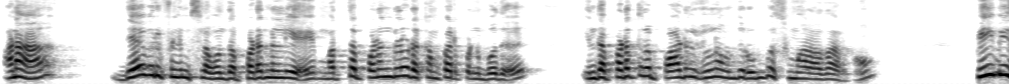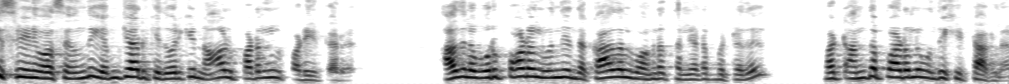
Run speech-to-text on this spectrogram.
ஆனால் தேவர் ஃபிலிம்ஸில் வந்த படங்கள்லேயே மற்ற படங்களோட கம்பேர் பண்ணும்போது இந்த படத்தில் பாடல்கள்லாம் வந்து ரொம்ப சுமாராக தான் இருக்கும். பிபி ஸ்ரீனிவாசன் வந்து எம்ஜிஆருக்கு இது வரைக்கும் நாலு பாடல்கள் பாடியிருக்காரு. அதில் ஒரு பாடல் வந்து இந்த காதல் வாகனத்தில் இடம்பெற்றது பட் அந்த பாடலும் வந்து ஹிட் ஆகலை.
